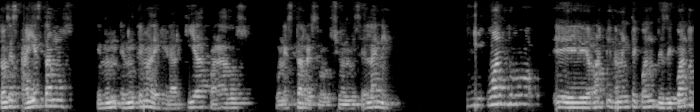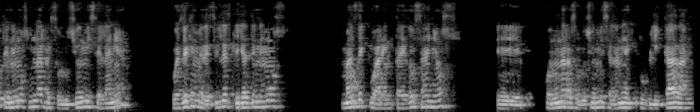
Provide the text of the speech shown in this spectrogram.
Entonces, ahí estamos en un, en un tema de jerarquía parados con esta resolución miscelánea. ¿Y cuándo, eh, rápidamente, desde cuándo tenemos una resolución miscelánea? Pues déjenme decirles que ya tenemos más de 42 años eh, con una resolución miscelánea publicada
